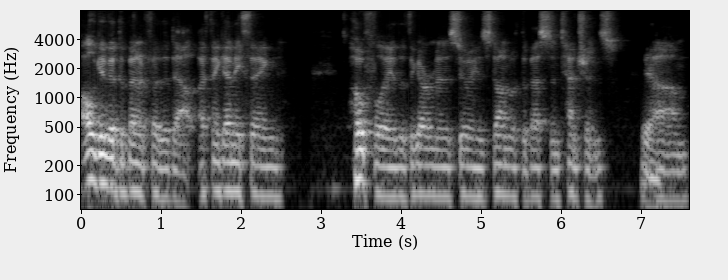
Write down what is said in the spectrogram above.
I'll give it the benefit of the doubt. I think anything, hopefully, that the government is doing is done with the best intentions. Yeah. Um,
